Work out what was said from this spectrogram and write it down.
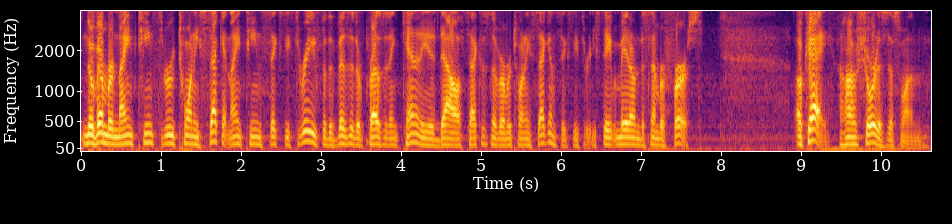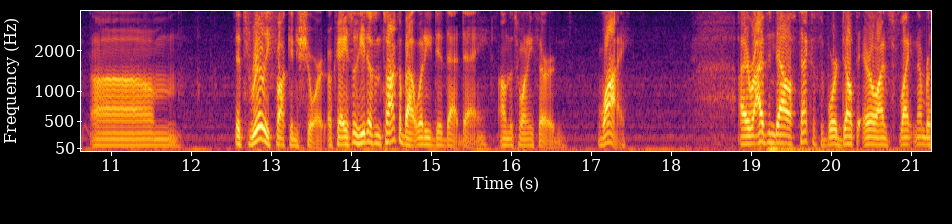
November 19th through 22nd, 1963, for the visit of President Kennedy to Dallas, Texas, November 22nd, 63. Statement made on December 1st. Okay, how short is this one? Um, it's really fucking short. Okay, so he doesn't talk about what he did that day on the 23rd. Why? I arrived in Dallas, Texas aboard Delta Airlines flight number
